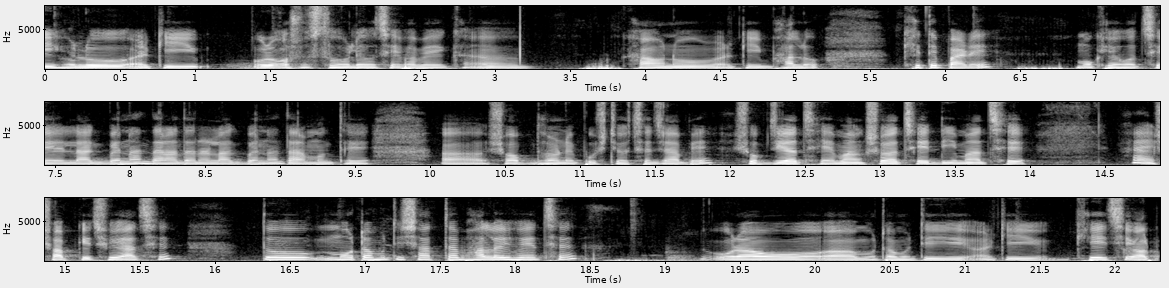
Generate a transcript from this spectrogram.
এই হলো আর কি, ওরা অসুস্থ হলে হচ্ছে এভাবে খাওয়ানো আর কি ভালো। খেতে পারে। মুখে হচ্ছে লাগবে না, দানা দানা লাগবে না, তার মধ্যে সব ধরনের পুষ্টি হচ্ছে যাবে। সবজি আছে, মাংস আছে, ডিম আছে হ্যাঁ সব কিছুই আছে। তো মোটামুটি স্বাদটা ভালোই হয়েছে। ওরাও মোটামুটি আর কি খেয়েছে, অল্প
